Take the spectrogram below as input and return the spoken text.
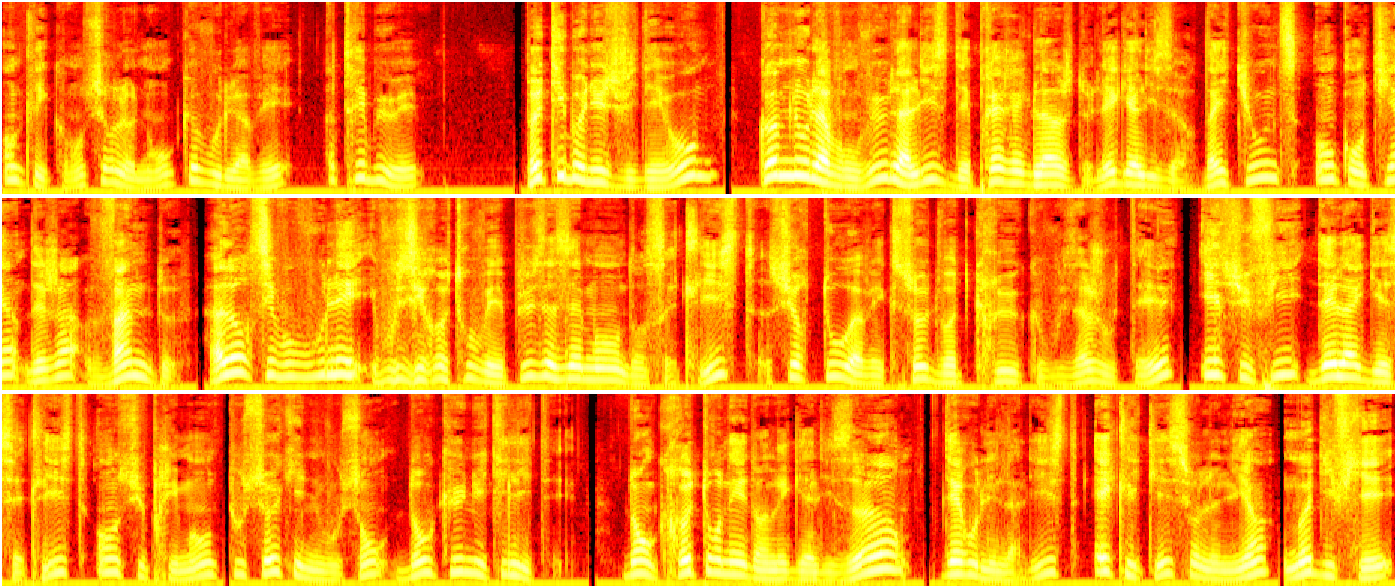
en cliquant sur le nom que vous lui avez attribué. Petit bonus vidéo, comme nous l'avons vu, la liste des pré-réglages de l'égaliseur d'iTunes en contient déjà 22. Alors si vous voulez vous y retrouver plus aisément dans cette liste, surtout avec ceux de votre cru que vous ajoutez, il suffit d'élaguer cette liste en supprimant tous ceux qui ne vous sont d'aucune utilité. Donc retournez dans l'égaliseur, déroulez la liste et cliquez sur le lien Modifier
